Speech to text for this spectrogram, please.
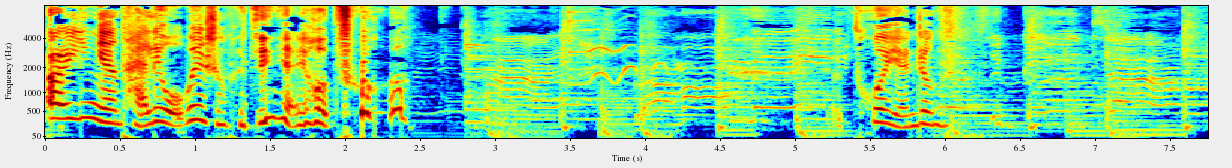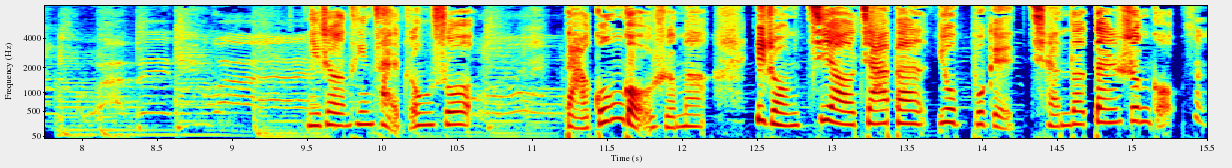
二一年台历，我为什么今年要做？拖延症。你正听彩中说，打工狗什么？一种既要加班又不给钱的单身狗。哼，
